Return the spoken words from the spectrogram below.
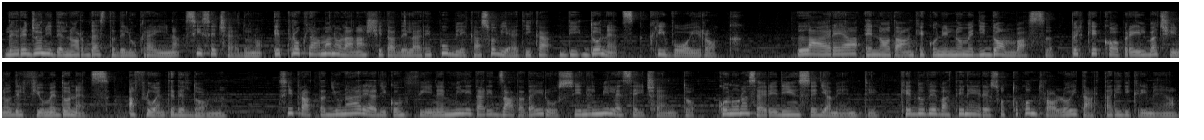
le regioni del nord-est dell'Ucraina si secedono e proclamano la nascita della Repubblica Sovietica di Donetsk-Krivoy Rok. L'area è nota anche con il nome di Donbass perché copre il bacino del fiume Donetsk, affluente del Don. Si tratta di un'area di confine militarizzata dai russi nel 1600, con una serie di insediamenti, che doveva tenere sotto controllo i tartari di Crimea.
